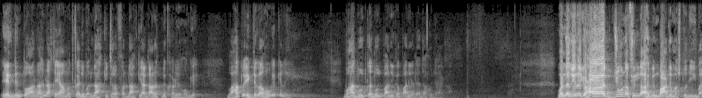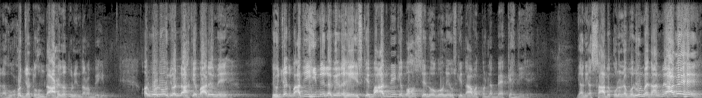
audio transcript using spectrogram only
ایک دن تو آنا ہے نا قیامت کا، جب اللہ کی طرف، اللہ کی عدالت میں کھڑے ہوں گے۔ وہاں تو ایک جگہ ہوں گے کہ نہیں؟ وہاں دودھ کا دودھ، پانی کا پانی علیحدہ ہو جائے گا۔ والذین یحاجون فی اللہ من بعد مستجیب له حجتهم داحضۃ عند ربهم اور وہ لوگ جو اللہ کے بارے میں حجت بازی ہی میں لگے رہے، اس کے بعد بھی کہ بہت سے لوگوں نے اس کی دعوت پر لبیک کہہ دی ہے۔ یعنی السابقون الاولون میدان میں آ گئے ہیں۔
